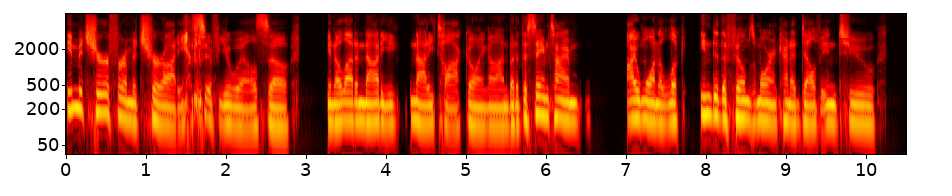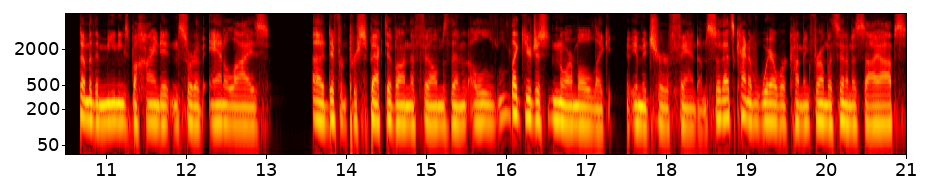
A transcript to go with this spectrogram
immature for a mature audience, if you will. So, you know, a lot of naughty, naughty talk going on. But at the same time, I want to look into the films more and kind of delve into some of the meanings behind it and sort of analyze a different perspective on the films than a, like you're just normal, like immature fandoms. So that's kind of where we're coming from with Cinema Psyops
